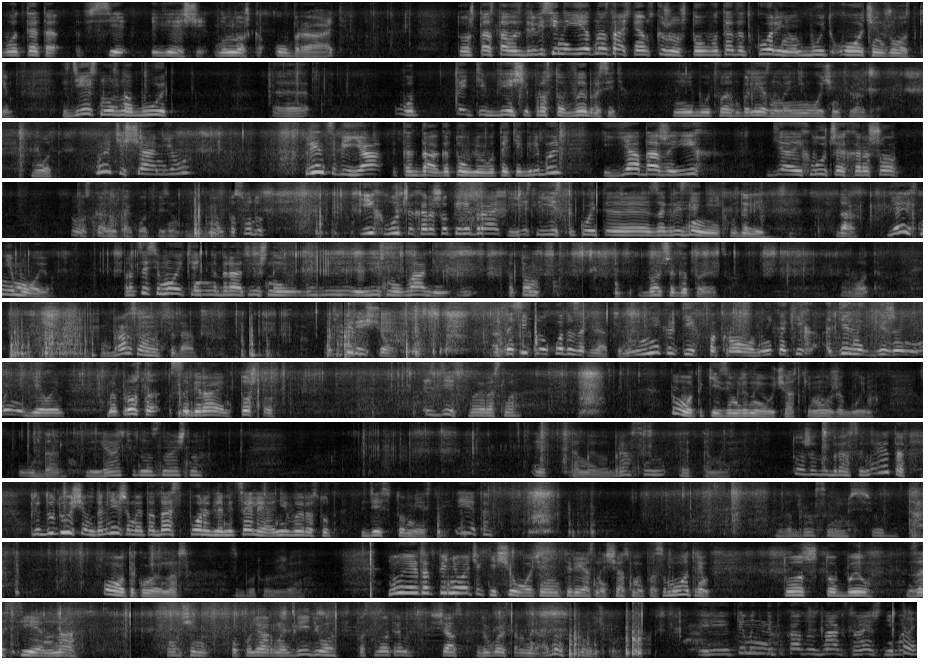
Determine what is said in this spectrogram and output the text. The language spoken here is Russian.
Вот это все вещи немножко убрать. То, что осталось древесины. И однозначно я вам скажу, что вот этот корень, он будет очень жестким. Здесь нужно будет э, вот эти вещи просто выбросить. Они не будут вам полезными, они очень твердые. Вот. Мы очищаем его. В принципе, я, когда готовлю вот эти грибы, я даже их, я их лучше хорошо, ну, скажем так, вот возьмем, посуду, их лучше хорошо перебрать, если есть какое-то загрязнение, их удалить. Да, я их не мою. В процессе мойки они набирают лишние, лишние влаги потом дольше готовятся. Вот. Вбрасываем сюда. Теперь еще. Относительно ухода за грядками. Никаких покровов, никаких отдельных движений мы не делаем. Мы просто собираем то, что здесь выросло. Ну, вот такие земляные участки мы уже будем удалять однозначно. Это мы выбрасываем, это мы тоже выбрасываем. Это в предыдущем, в дальнейшем это даст споры для мицелия, они вырастут здесь, в том месте. И это забрасываем сюда. О, такой у нас сбор урожая. Ну и этот пенечек еще очень интересный. Сейчас мы посмотрим. Тот, что был засеян на очень популярном видео. Посмотрим сейчас с другой стороны. Одну секундочку. І ти мені не показуй знак, знаєш, знімай.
